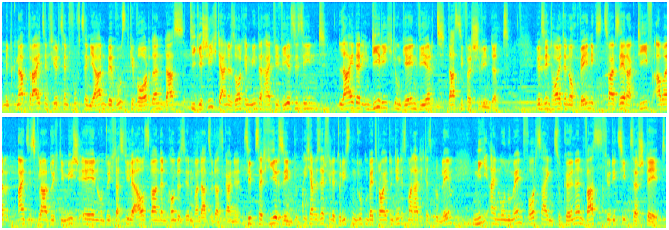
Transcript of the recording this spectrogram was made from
mit knapp 13, 14, 15 Jahren bewusst geworden, dass die Geschichte einer solchen Minderheit, wie wir sie sind, leider in die Richtung gehen wird, dass sie verschwindet. Wir sind heute noch wenig, zwar sehr aktiv, aber eins ist klar, durch die Mischehen und durch das viele Auswandern kommt es irgendwann dazu, dass keine 70 hier sind. Ich habe sehr viele Touristengruppen betreut und jedes Mal hatte ich das Problem, nie ein Monument vorzeigen zu können, was für die Zipzer steht.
